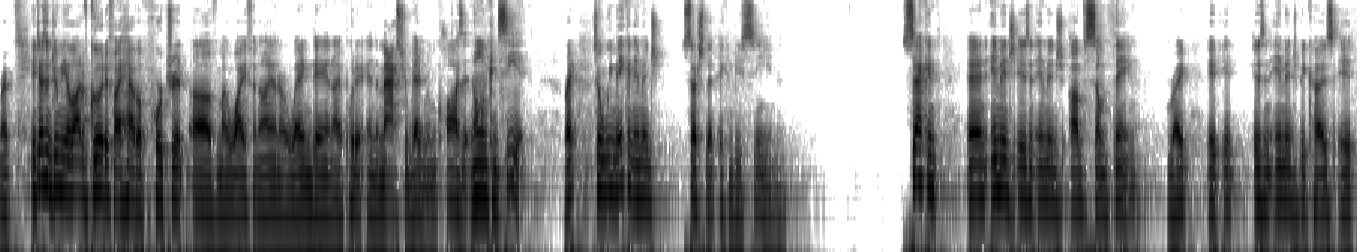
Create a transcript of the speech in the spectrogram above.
Right? It doesn't do me a lot of good if I have a portrait of my wife and I on our wedding day and I put it in the master bedroom closet. No one can see it right? So we make an image such that it can be seen. Second, an image is an image of something, right? It, it is an image because it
